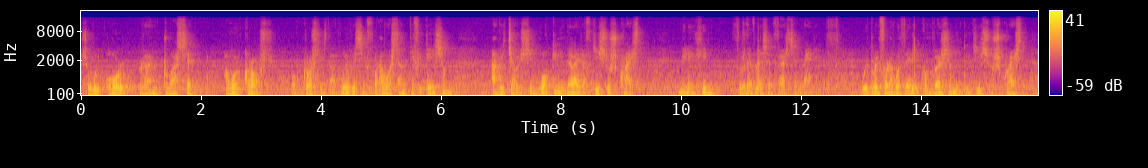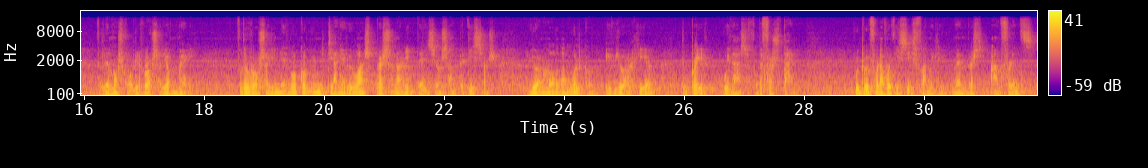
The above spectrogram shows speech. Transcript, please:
so we all learn to accept our cross or crosses that we receive for our sanctification and rejoice in walking in the light of Jesus Christ, meeting Him through the Blessed Virgin Mary. We pray for our daily conversion into Jesus Christ through the Most Holy Rosary of Mary, for the Rosary Network community and everyone's personal intentions and petitions. And you are more than welcome if you are here to pray with us for the first time. We pray for our deceased family members and friends,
